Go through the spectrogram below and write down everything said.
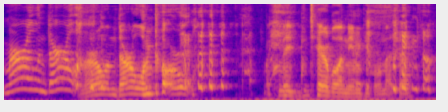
Merle and Daryl. Merle and Daryl and Carl. like they terrible at naming people in that show.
